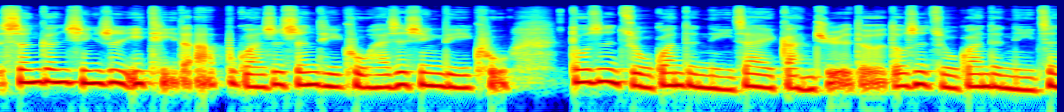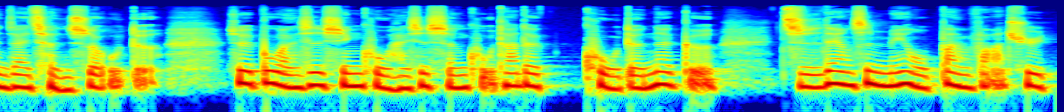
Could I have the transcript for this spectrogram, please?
身跟心是一体的啊。不管是身体苦还是心理苦，都是主观的你在感觉的，都是主观的你正在承受的。所以不管是辛苦还是身苦，它的苦的那个质量是没有办法去。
